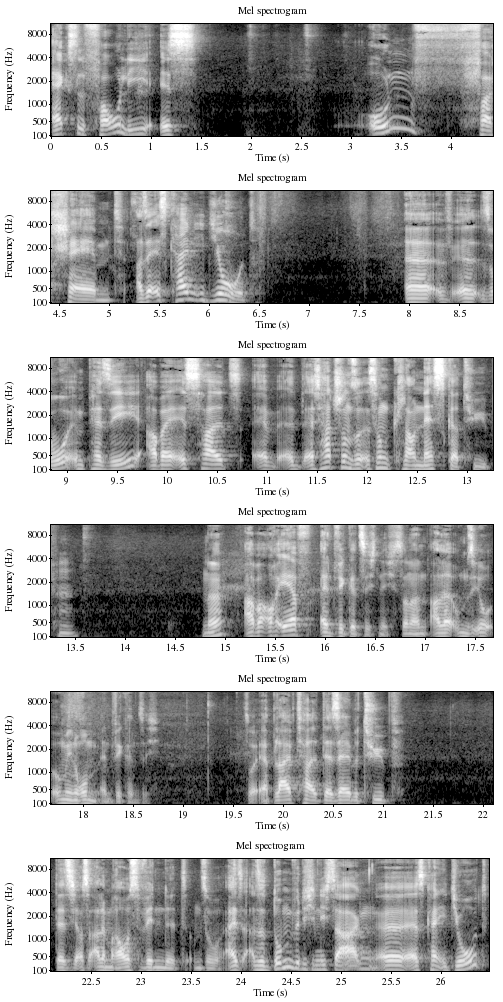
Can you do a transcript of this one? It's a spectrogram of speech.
Axel Foley ist unverschämt. Also er ist kein Idiot. Äh, äh, so im per se, aber er ist halt, er hat schon so, ist so ein clownesker Typ. Ne? Aber auch er entwickelt sich nicht, sondern alle um, sie, um ihn rum entwickeln sich. So, er bleibt halt derselbe Typ, der sich aus allem rauswindet und so. Also, also dumm würde ich ihn nicht sagen, äh, er ist kein Idiot,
